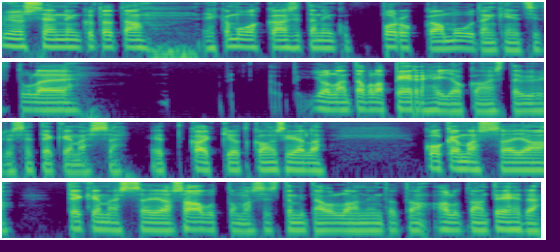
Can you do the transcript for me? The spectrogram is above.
myös sen niin kuin tota, ehkä muokkaa sitä niin kuin porukkaa muutenkin, että sitten tulee jollain tavalla perhe, joka on sitä yhdessä tekemässä. Että kaikki, jotka on siellä kokemassa ja tekemässä ja saavuttamassa sitä, mitä ollaan, niin tota, halutaan tehdä,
